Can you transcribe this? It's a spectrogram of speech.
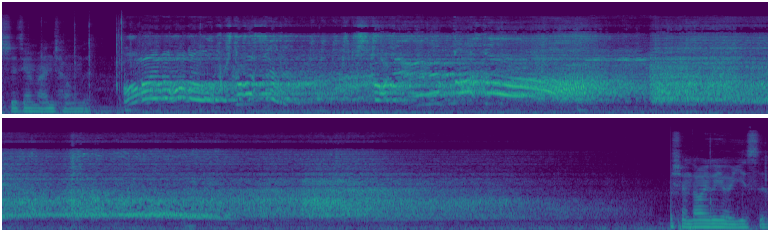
时间蛮长的。我选到一个有意思的。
